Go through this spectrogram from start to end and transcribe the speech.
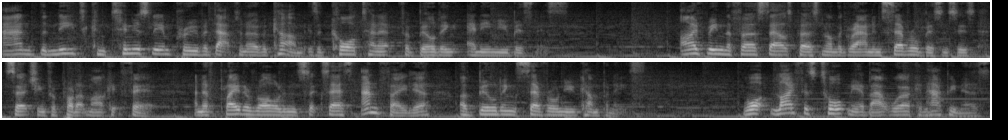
and the need to continuously improve, adapt, and overcome is a core tenet for building any new business. I've been the first salesperson on the ground in several businesses searching for product market fit and have played a role in the success and failure of building several new companies. What life has taught me about work and happiness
